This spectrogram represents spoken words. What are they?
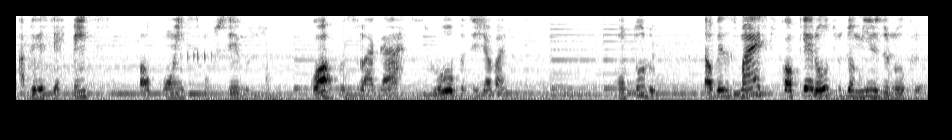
abriga serpentes, falcões, morcegos, corvos, lagartos, lobos e javalis. Contudo, talvez mais que qualquer outro domínio do núcleo,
